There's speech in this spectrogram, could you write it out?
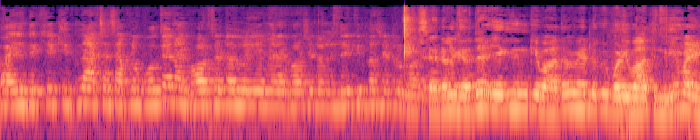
भाई देखिए कितना अच्छा से आप लोग बोलते हैं ना घर सेटल नहीं है मेरा घर सेटल नहीं है। कितना सेटल घर सेटल करते हैं एक दिन की बात है मेरे लिए कोई बड़ी बात नहीं है भाई।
